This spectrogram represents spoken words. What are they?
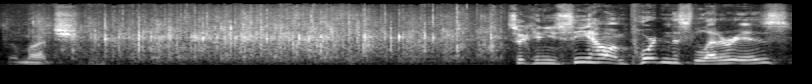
So much. So, can you see how important this letter is?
